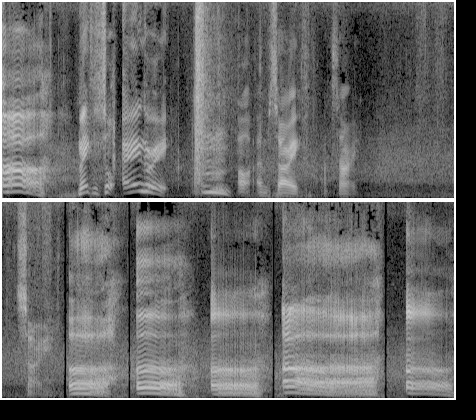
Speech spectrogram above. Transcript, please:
Ugh. Makes me so angry. Mm. Oh, I'm sorry. I'm sorry. Sorry. Ugh. Ugh. Ugh. Ugh. Ugh.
